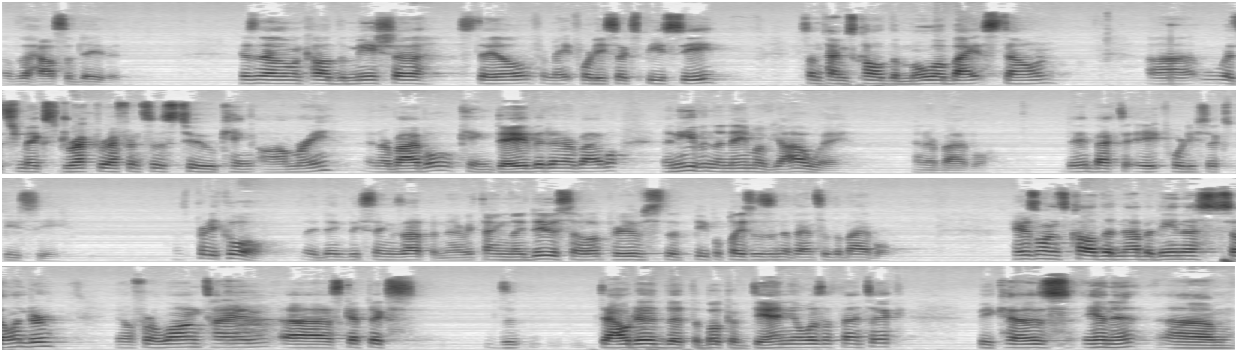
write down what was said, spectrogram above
of the house of David. Here's another one called the Mesha stele from 846 BC, sometimes called the Moabite stone, uh, which makes direct references to King Omri in our Bible, King David in our Bible, and even the name of Yahweh in our Bible, dating back to 846 BC. That's pretty cool. They dig these things up, and every time they do so, it proves the people, places, and events of the Bible. Here's one's called the Nabonidus cylinder. You know, for a long time, uh, skeptics d- doubted that the book of Daniel was authentic because in it, um,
